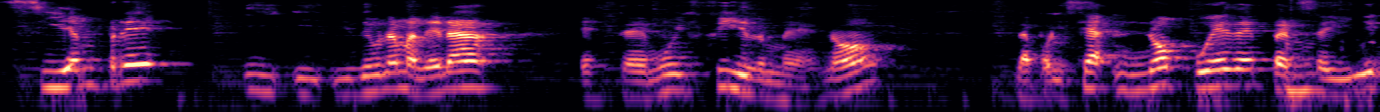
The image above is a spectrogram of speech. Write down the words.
siempre y, de una manera este, muy firme, ¿no? La policía no puede perseguir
